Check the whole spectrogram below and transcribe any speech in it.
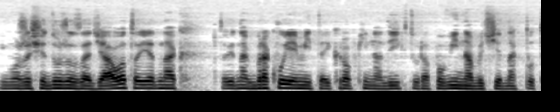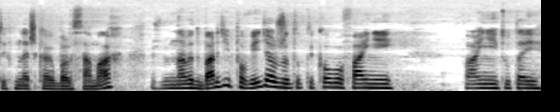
mimo, że się dużo zadziało, to jednak, to jednak brakuje mi tej kropki na D, która powinna być jednak po tych mleczkach balsamach. Już bym nawet bardziej powiedział, że dotykowo fajniej, fajniej tutaj,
